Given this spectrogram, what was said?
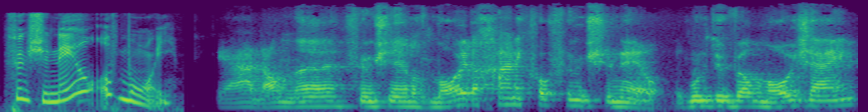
Functioneel of mooi? Ja, dan uh, functioneel of mooi, dan ga ik voor functioneel. Het moet natuurlijk wel mooi zijn,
